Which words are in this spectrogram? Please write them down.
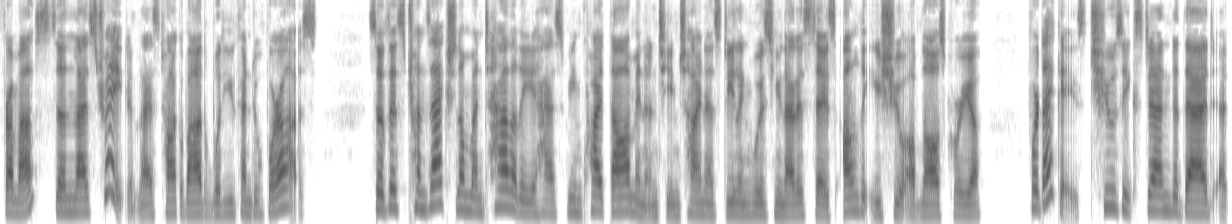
from us, then let's trade. Let's talk about what you can do for us. So this transactional mentality has been quite dominant in China's dealing with the United States on the issue of North Korea. For decades, to the extent that I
